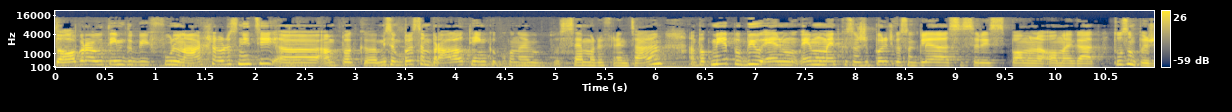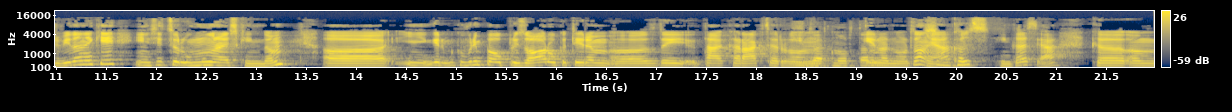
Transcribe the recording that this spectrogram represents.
dobra v tem, da bi jih ful našla v resnici, uh, ampak uh, mislim, bolj sem brala o tem, kako naj bi sem referencalen. Ampak mi je pa bil en, en moment, ko sem že prvič, ko sem gledala, sem se res spomnila, oh moj bog, to sem pa že videla nekje in sicer v Moonrise Kingdom. Uh, in govorim pa o prizoru, v katerem uh, zdaj ta karakter. Um, Edward Norton. Edward Norton, ja. Hinkles. Hinkles, ja, ki um,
